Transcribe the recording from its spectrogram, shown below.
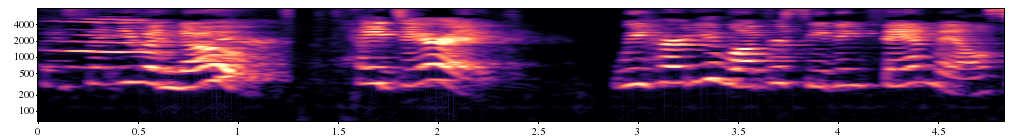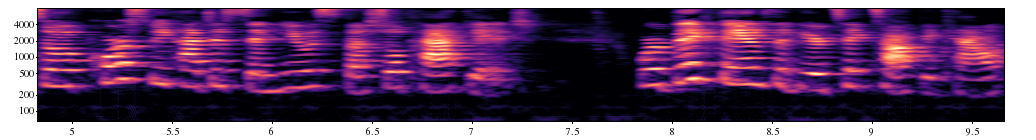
They sent you a note. Hey, Derek. We heard you love receiving fan mail, so of course we had to send you a special package. We're big fans of your TikTok account.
